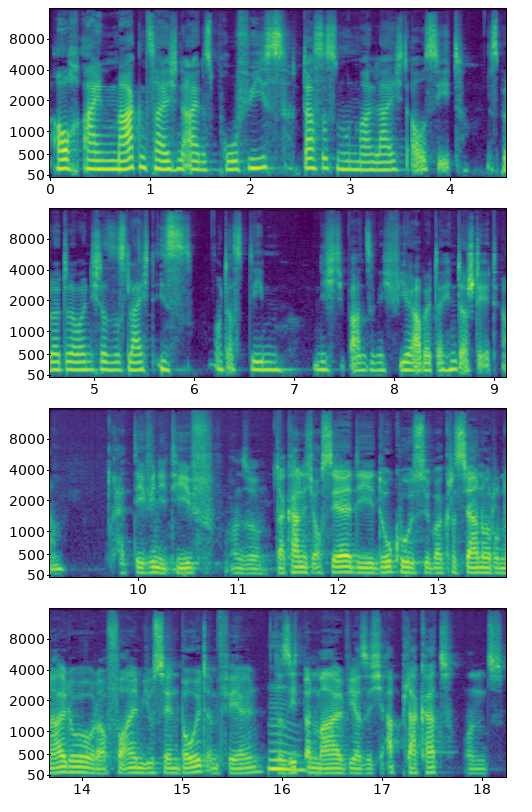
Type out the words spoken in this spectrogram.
auch ein Markenzeichen eines Profis, dass es nun mal leicht aussieht. Das bedeutet aber nicht, dass es leicht ist und dass dem nicht wahnsinnig viel Arbeit dahinter steht. Ja. Ja, definitiv. Also da kann ich auch sehr die Dokus über Cristiano Ronaldo oder vor allem Usain Bolt empfehlen. Mhm. Da sieht man mal, wie er sich abplackert und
